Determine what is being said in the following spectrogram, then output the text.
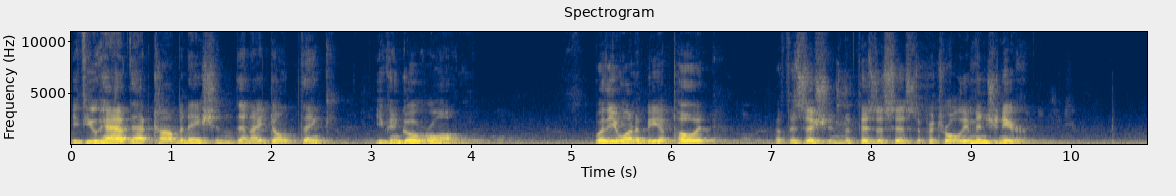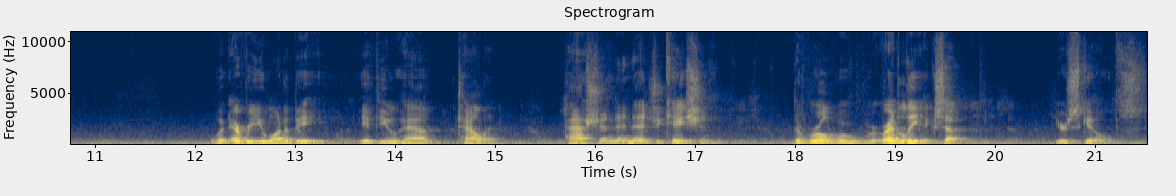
If you have that combination, then I don't think you can go wrong. Whether you want to be a poet, a physician, a physicist, a petroleum engineer, whatever you want to be, if you have talent, passion, and education, the world will readily accept your skills.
